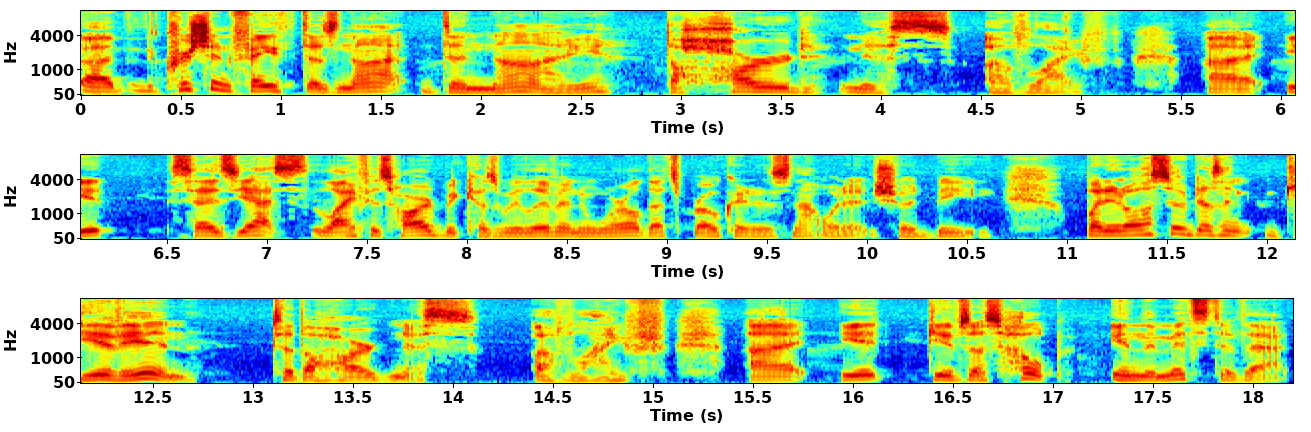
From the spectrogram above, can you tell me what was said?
uh, the Christian faith does not deny the hardness of life. Uh, it says, yes, life is hard because we live in a world that's broken and it's not what it should be. But it also doesn't give in to the hardness of life. Uh, it gives us hope in the midst of that.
